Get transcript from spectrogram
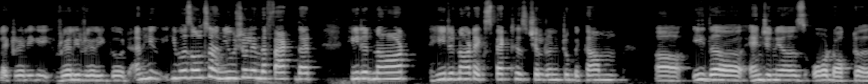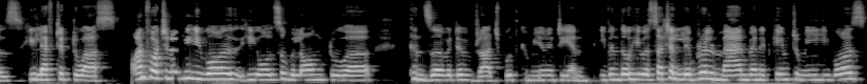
like really really really good. And he he was also unusual in the fact that he did not he did not expect his children to become uh, either engineers or doctors. He left it to us. Unfortunately he was he also belonged to a conservative rajput community. And even though he was such a liberal man when it came to me he was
